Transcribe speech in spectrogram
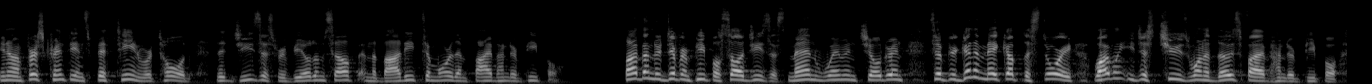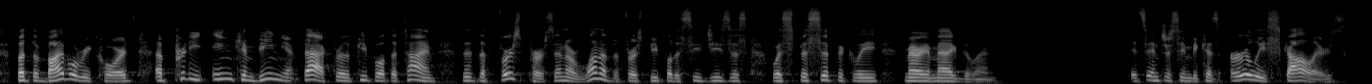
You know, in 1 Corinthians 15, we're told that Jesus revealed himself in the body to more than 500 people. 500 different people saw Jesus men, women, children. So if you're going to make up the story, why won't you just choose one of those 500 people? But the Bible records a pretty inconvenient fact for the people at the time that the first person, or one of the first people to see Jesus, was specifically Mary Magdalene. It's interesting because early scholars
